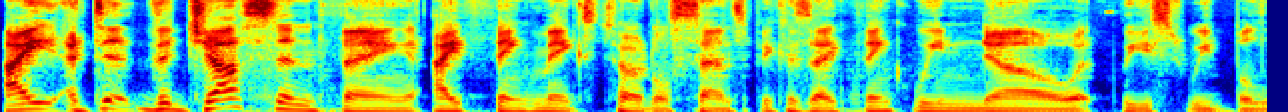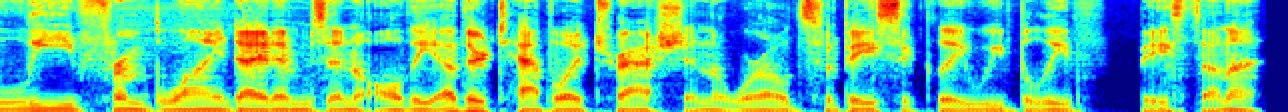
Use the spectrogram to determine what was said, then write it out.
I d- the Justin thing I think makes total sense because I think we know at least we believe from blind items and all the other tabloid trash in the world. So basically, we believe based on a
